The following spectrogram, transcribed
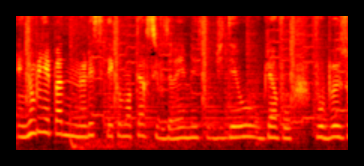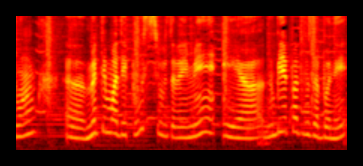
Et n'oubliez pas de me laisser des commentaires si vous avez aimé cette vidéo ou bien vos, vos besoins. Mettez-moi des pouces si vous avez aimé. Et n'oubliez pas de vous abonner.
